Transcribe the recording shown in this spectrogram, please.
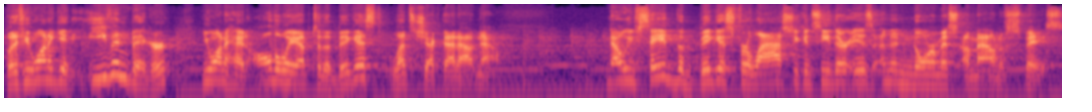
But if you wanna get even bigger, you wanna head all the way up to the biggest, let's check that out now. Now we've saved the biggest for last. You can see there is an enormous amount of space.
